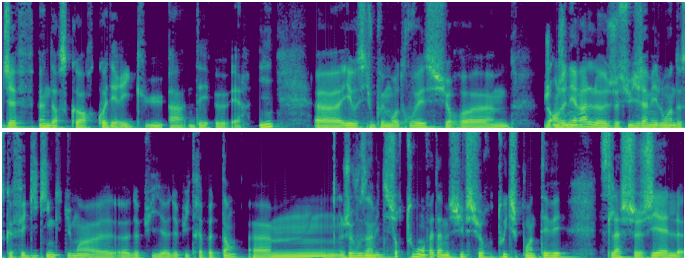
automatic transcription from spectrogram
Jeff underscore Quaderi, Q-A-D-E-R-I. et aussi, vous pouvez me retrouver sur en général, euh, je suis jamais loin de ce que fait Geeking, du moins euh, euh, depuis depuis très peu de temps. je vous invite surtout en fait à me suivre sur twitch.tv slash gl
